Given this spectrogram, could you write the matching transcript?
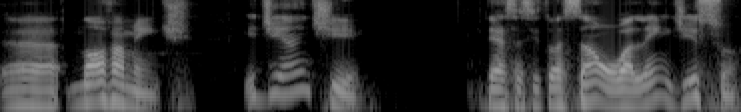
uh, novamente. E diante dessa situação, ou além disso,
